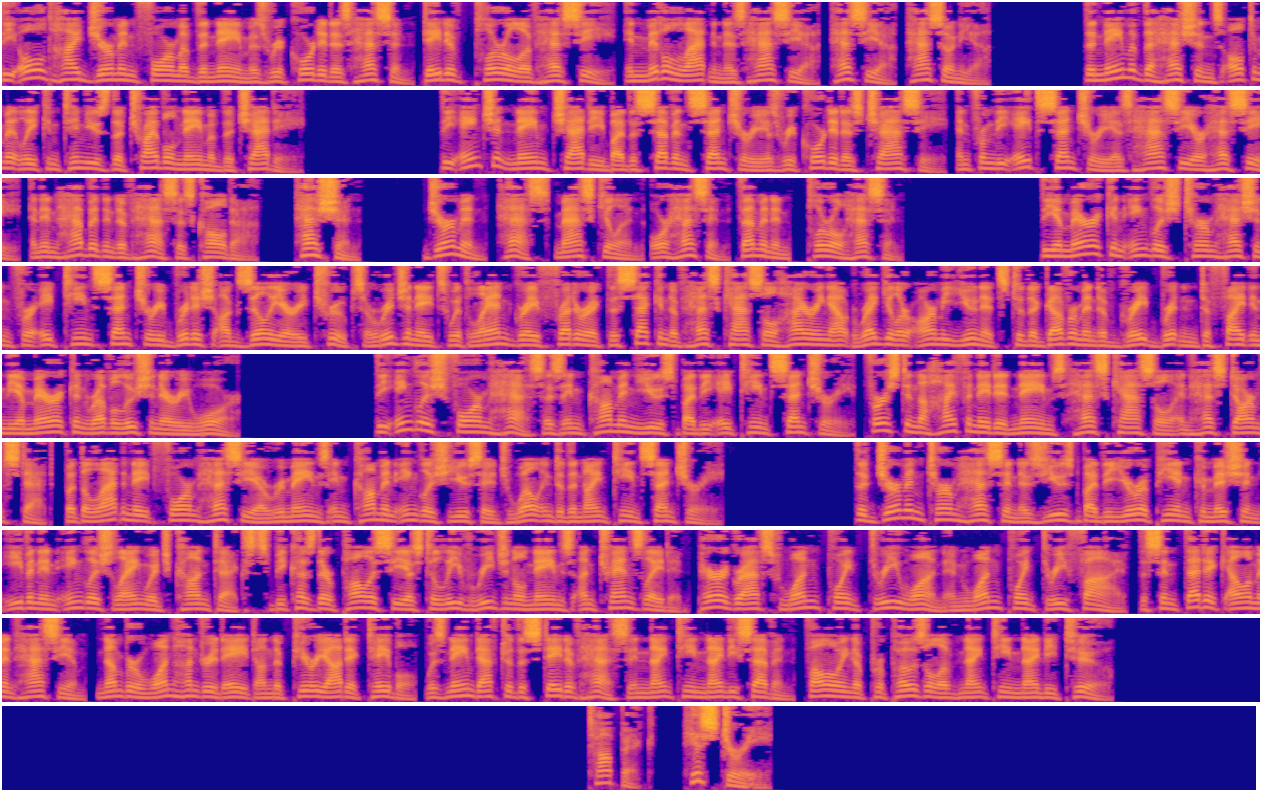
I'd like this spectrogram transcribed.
The Old High German form of the name is recorded as Hessen dative plural of Hesse, in Middle Latin as Hassia, Hessia, Hassonia. The name of the Hessians ultimately continues the tribal name of the Chatti. The ancient name Chatti by the 7th century is recorded as Chassi, and from the 8th century as Hassi or Hessi. An inhabitant of Hesse is called a Hessian, German, Hess masculine or Hessen feminine, plural Hessen. The American English term Hessian for 18th-century British auxiliary troops originates with Landgrave Frederick II of Hesse-Cassel hiring out regular army units to the government of Great Britain to fight in the American Revolutionary War. The English form Hesse is in common use by the 18th century, first in the hyphenated names Hesse-Cassel and Hesse-Darmstadt, but the Latinate form Hessia remains in common English usage well into the 19th century. The German term Hessen is used by the European Commission even in English-language contexts because their policy is to leave regional names untranslated paragraphs 1.31 and 1.35. The synthetic element hassium, number 108 on the periodic table, was named after the state of Hesse in 1997, following a proposal of 1992. History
